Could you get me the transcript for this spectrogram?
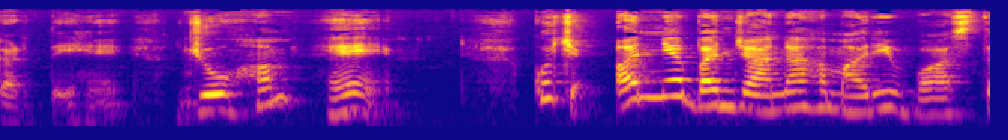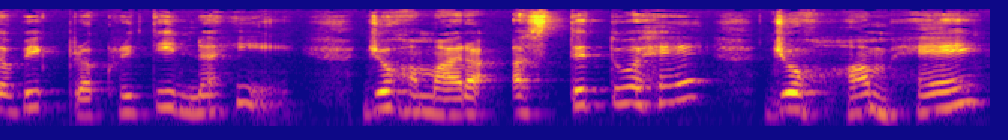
करते हैं, जो हम हैं। कुछ अन्य बन जाना हमारी वास्तविक प्रकृति नहीं, जो हमारा अस्तित्व है, जो हम हैं,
